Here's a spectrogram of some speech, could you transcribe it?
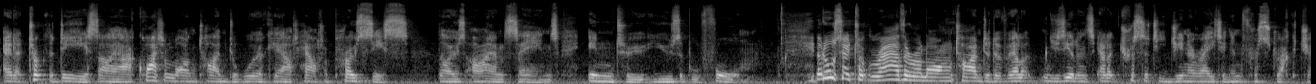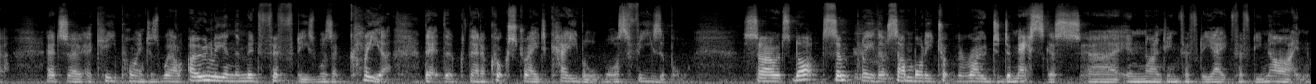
and it took the DSIR quite a long time to work out how to process those iron sands into usable form. It also took rather a long time to develop New Zealand's electricity generating infrastructure. That's a, a key point as well. Only in the mid 50s was it clear that, the, that a Cook Strait cable was feasible. So it's not simply that somebody took the road to Damascus uh, in 1958 59.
